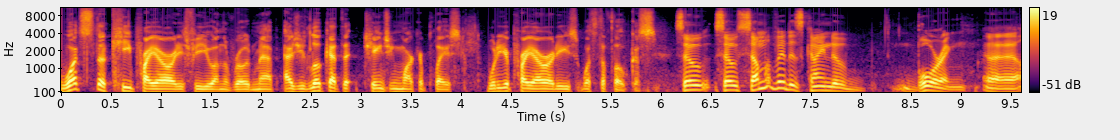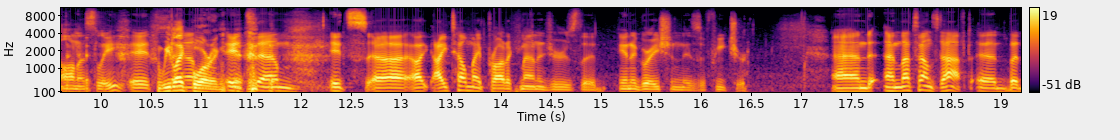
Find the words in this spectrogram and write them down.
What's the key priorities for you on the roadmap as you look at the changing marketplace? What are your priorities? What's the focus? So, so some of it is kind of boring, uh, honestly. It's, We like um, boring. It's, um, it's. Uh, I, I tell my product managers that integration is a feature, and and that sounds daft, uh, but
